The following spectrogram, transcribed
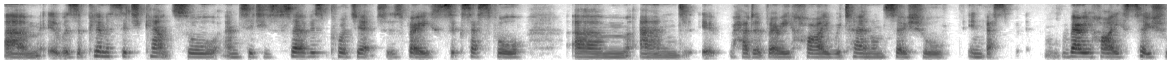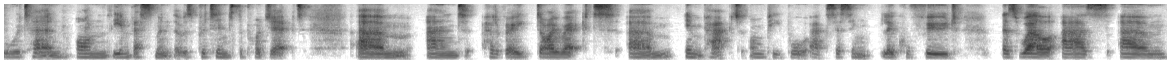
Um, it was a Plymouth City Council and Cities of Service project. It was very successful um, and it had a very high return on social investment very high social return on the investment that was put into the project um, and had a very direct um, impact on people accessing local food as well as um,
